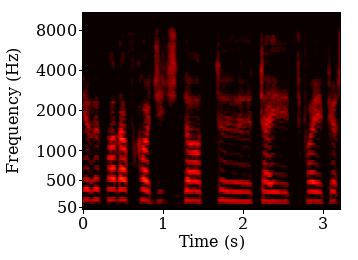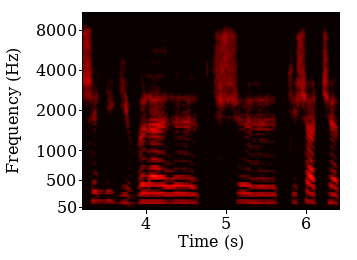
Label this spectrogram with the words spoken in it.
Nie wypada wchodzić do tej twojej pierwszej ligi w byle y, t-shircie.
